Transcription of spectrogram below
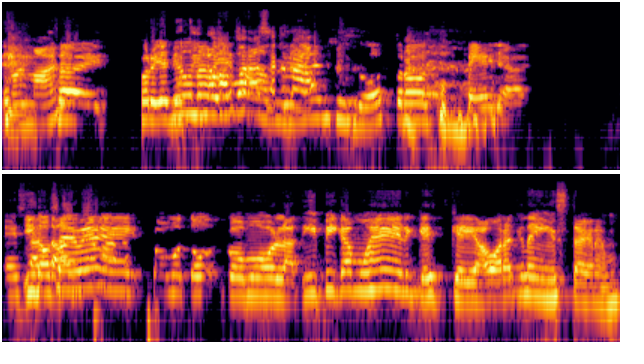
Normal. ¿Sabes? Pero ella tiene una belleza en su rostro, bella. Y no se ve como, to- como la típica mujer que, que ahora tiene Instagram.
